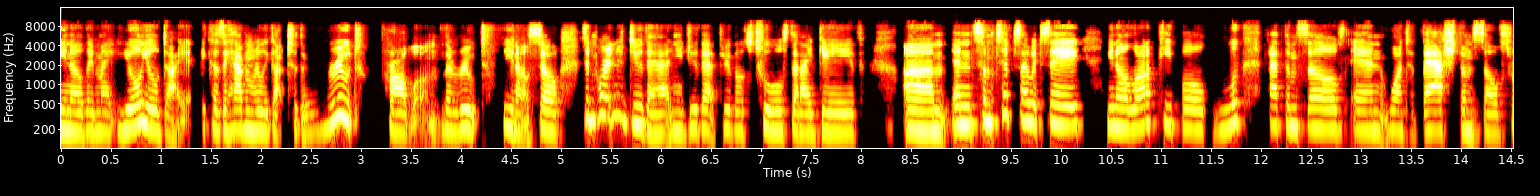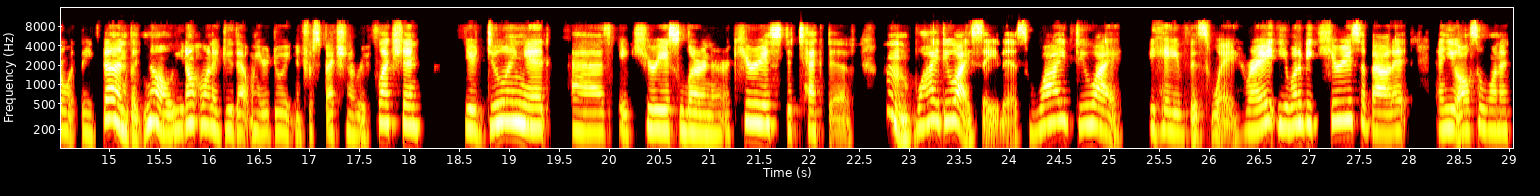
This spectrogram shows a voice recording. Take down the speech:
you know, they might yo-yo diet because they haven't really got to the root problem, the root, you know. So it's important to do that. And you do that through those tools that I gave. Um, and some tips I would say, you know, a lot of people look at themselves and want to bash themselves for what they've done. But no, you don't want to do that when you're doing introspection or reflection. You're doing it as a curious learner, a curious detective. Hmm, why do I say this? Why do I behave this way? Right? You want to be curious about it. And you also want to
